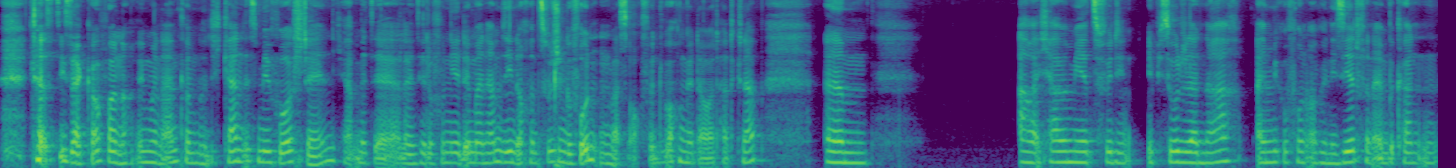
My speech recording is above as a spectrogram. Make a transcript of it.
dass dieser Koffer noch irgendwann ankommt und ich kann es mir vorstellen. Ich habe mit der Airline telefoniert, immerhin haben sie ihn noch inzwischen gefunden, was auch fünf Wochen gedauert hat, knapp. Ähm, aber ich habe mir jetzt für die Episode danach ein Mikrofon organisiert von einem Bekannten,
